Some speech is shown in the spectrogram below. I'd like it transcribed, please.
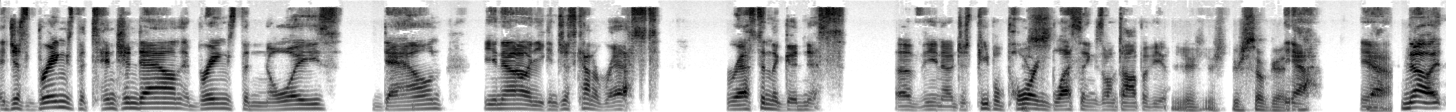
it just brings the tension down. It brings the noise down, you know, and you can just kind of rest, rest in the goodness of, you know, just people pouring you're, blessings on top of you. You're, you're, you're so good. Yeah. Yeah. yeah. No, it,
